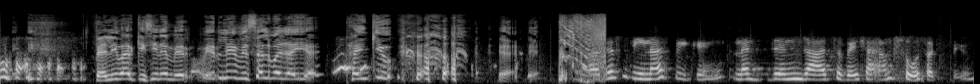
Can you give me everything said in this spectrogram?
पहली बार किसी ने मेरे, मेरे लिए विसल बजाई है। Thank you this Reena speaking मैं दिन रात सुबह शाम सो सकती हूँ।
